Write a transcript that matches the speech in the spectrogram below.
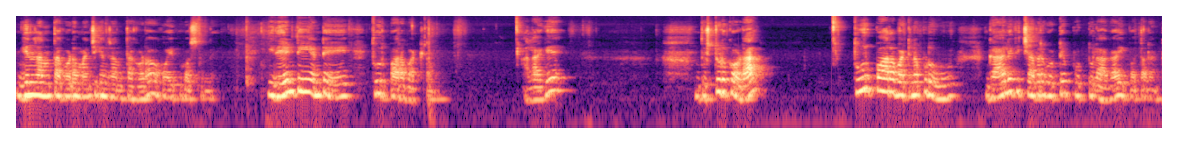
గింజ అంతా కూడా మంచి గింజ అంతా కూడా ఒకవైపుకి వస్తుంది. ఇదేంటి అంటే తూర్పారబట్టడం అలాగే దుష్టుడు కూడా తూర్పారబట్టినప్పుడు గాలికి చెదరగొట్టే పొట్టులాగా అయిపోతాడంట.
